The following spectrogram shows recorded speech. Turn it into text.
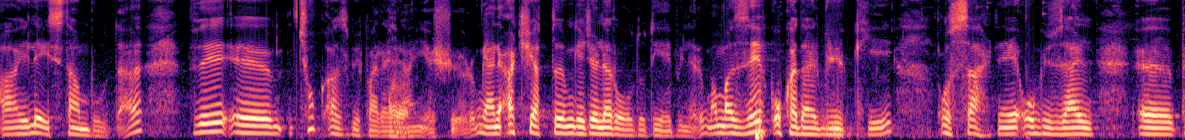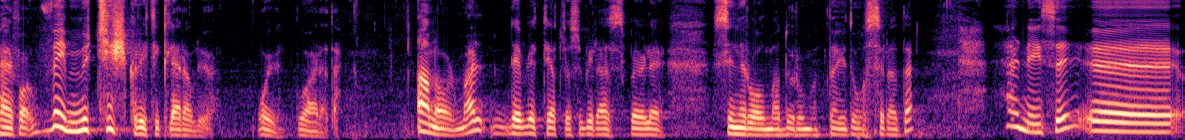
aile İstanbul'da ve e, çok az bir parayla yaşıyorum. Yani aç yattığım geceler oldu diyebilirim ama zevk o kadar büyük ki o sahne, o güzel e, performans ve müthiş kritikler alıyor oyun bu arada. Anormal, devlet tiyatrosu biraz böyle sinir olma durumundaydı o sırada. Her neyse, e,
